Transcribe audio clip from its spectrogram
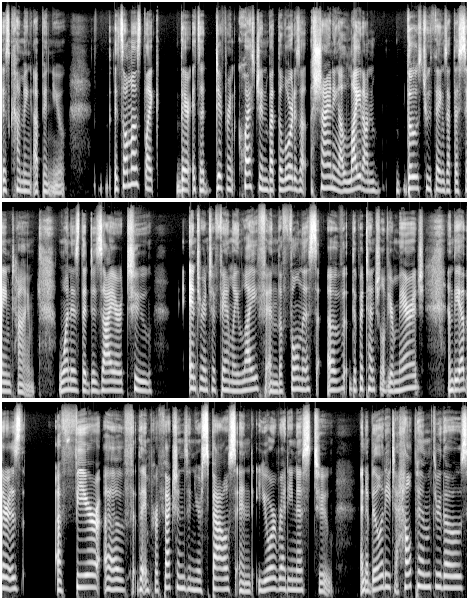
is coming up in you. It's almost like there it's a different question but the lord is a, shining a light on those two things at the same time one is the desire to enter into family life and the fullness of the potential of your marriage and the other is a fear of the imperfections in your spouse and your readiness to an ability to help him through those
